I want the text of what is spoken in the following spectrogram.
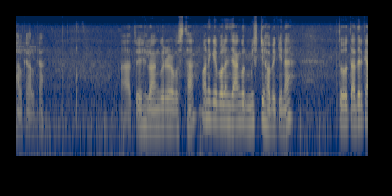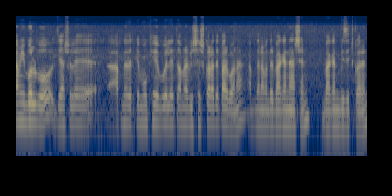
হালকা হালকা। তো এই হলো আঙ্গুরের অবস্থা। অনেকে বলেন যে আঙ্গুর মিষ্টি হবে কি না? তো তাদেরকে আমি বলব যে আসলে, আপনাদেরকে মুখে বলে তো আমরা বিশ্বাস করাতে পারব না। আপনারা আমাদের বাগানে আসেন, বাগান ভিজিট করেন।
